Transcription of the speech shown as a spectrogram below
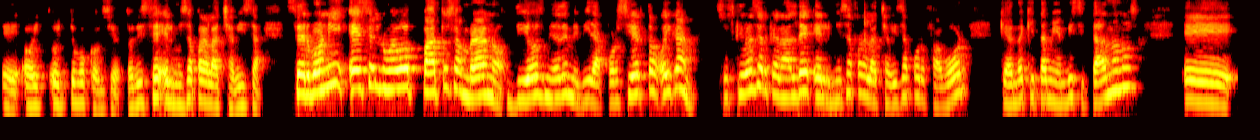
eh, hoy, hoy tuvo concierto. Dice el Misa para la Chaviza. Cervoni es el nuevo Pato Zambrano. Dios mío de mi vida. Por cierto, oigan, suscríbanse al canal de El Misa para la Chaviza, por favor, que anda aquí también visitándonos. Eh,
